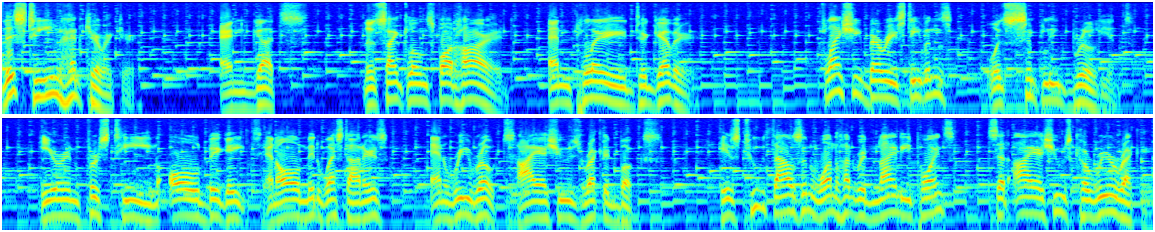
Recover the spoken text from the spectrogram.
This team had character and guts. The Cyclones fought hard and played together. Flashy Barry Stevens was simply brilliant. He earned first team All Big Eight and All Midwest honors and rewrote ISU's record books. His 2,190 points set ISU's career record,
